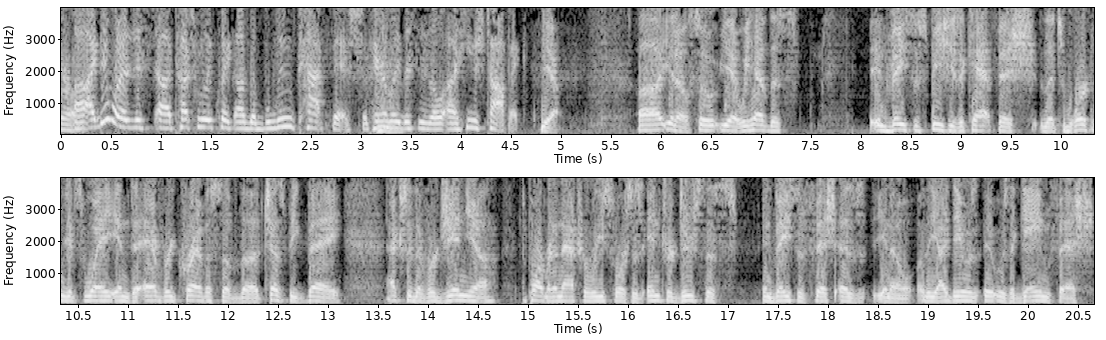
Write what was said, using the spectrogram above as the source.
Uh. I did want to just uh, touch really quick on the blue catfish. Apparently, Hmm. this is a, a huge topic. Yeah. Uh, you know, so yeah, we have this invasive species of catfish that's working its way into every crevice of the Chesapeake Bay. Actually, the Virginia Department of Natural Resources introduced this invasive fish as you know the idea was it was a game fish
